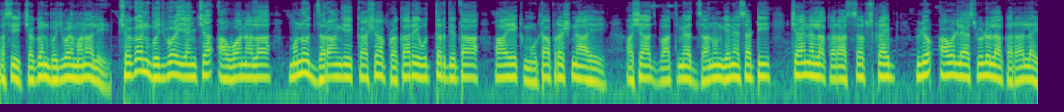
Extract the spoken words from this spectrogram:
असे छगन भुजबळ म्हणाले. छगन भुजबळ यांच्या आव्हानाला मनोज जरांगे कशा प्रकारे उत्तर देता हा एक मोठा प्रश्न आहे. अशाच बातम्या जाणून घेण्यासाठी चॅनलला करा सबस्क्राईब व्हिडिओ आवडल्यास व्हिडिओला करा लाईक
